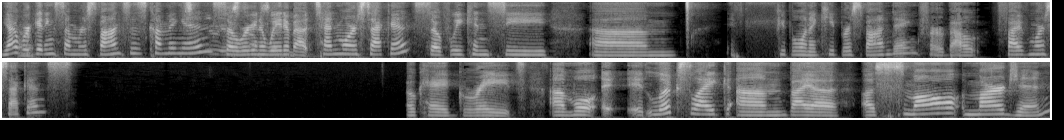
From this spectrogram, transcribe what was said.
Yeah, we're getting some responses coming in, so we're going to wait about 10 more seconds. So if we can see um, if people want to keep responding for about five more seconds. Okay, great. Um, well, it, it, looks like um, by a, a small margin,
